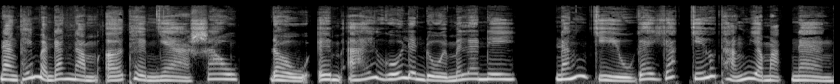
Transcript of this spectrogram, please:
nàng thấy mình đang nằm ở thềm nhà sau, đầu êm ái gối lên đùi Melanie. Nắng chiều gay gắt chiếu thẳng vào mặt nàng,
